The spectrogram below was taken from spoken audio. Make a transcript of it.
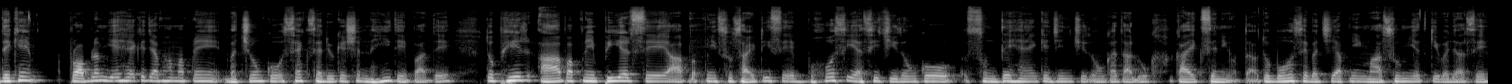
देखें प्रॉब्लम यह है कि जब हम अपने बच्चों को सेक्स एजुकेशन नहीं दे पाते तो फिर आप अपने पीयर से, आप अपनी सोसाइटी से बहुत सी ऐसी चीज़ों को सुनते हैं कि जिन चीज़ों का ताल्लुक हकाइक से नहीं होता। तो बहुत से बच्चे अपनी मासूमियत की वजह से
